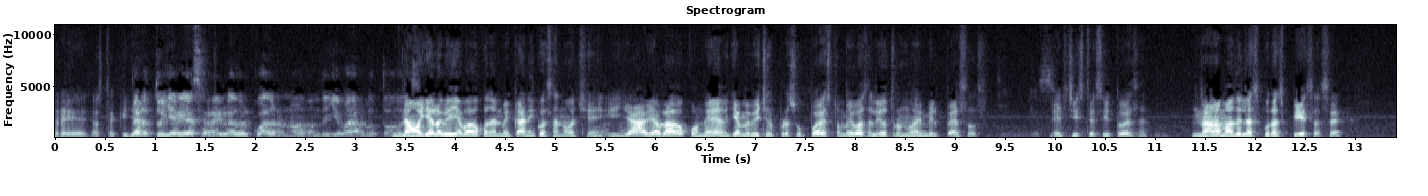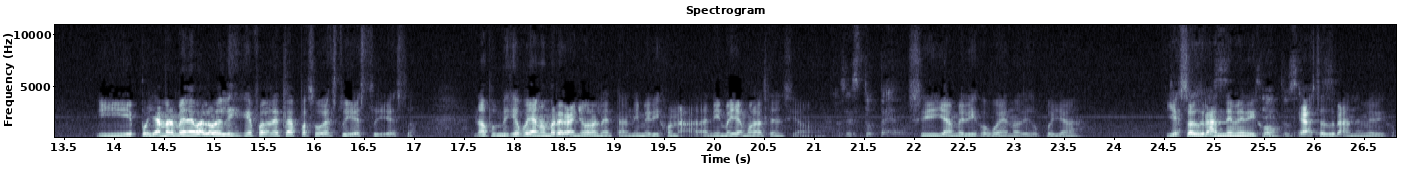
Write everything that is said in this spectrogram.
tres, hasta que ya... Pero tú ya habías arreglado el cuadro, ¿no? Donde llevarlo todo. No, ya lo había llevado con el mecánico esa noche y ya había hablado con él, ya me había hecho el presupuesto, me iba a salir otros nueve mil pesos. El chistecito ese. Nada más de las puras piezas, ¿eh? Y pues ya me armé de valor y le dije, jefe, la neta pasó esto y esto y esto. No, pues mi jefe ya no me regañó, la neta, ni me dijo nada, ni me llamó la atención. Pues estúpido. Sí, ya me dijo, bueno, dijo, pues ya. Ya estás grande, me dijo. ya estás grande, me dijo.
